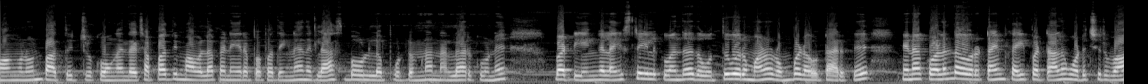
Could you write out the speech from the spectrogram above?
வாங்கணும்னு பார்த்துட்ருக்கோங்க. இந்த சப்பாத்தி மாவெல்லாம் பிணையிறப்ப பார்த்தீங்கன்னா இந்த கிளாஸ் பவுலில் போட்டோம்னா நல்லாயிருக்கும்னு. பட் எங்கள் லைஃப் ஸ்டைலுக்கு வந்து அது ஒத்து வருமானம் ரொம்ப டவுட்டாக இருக்குது ஏன்னா குழந்த ஒரு டைம் கைப்பட்டாலும் உடச்சிருவா.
